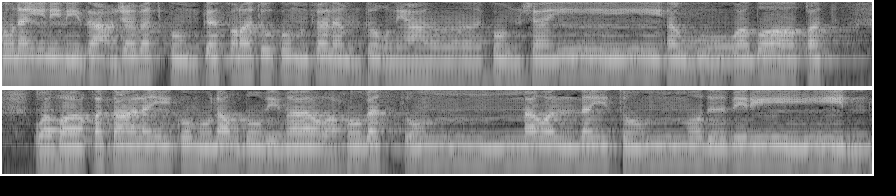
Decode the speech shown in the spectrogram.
حنين إذا أعجبتكم كثرتكم فلم تغن عنكم شيئا وضاقت وضاقت عليكم الأرض بما رحبت ثم وليتم مدبرين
